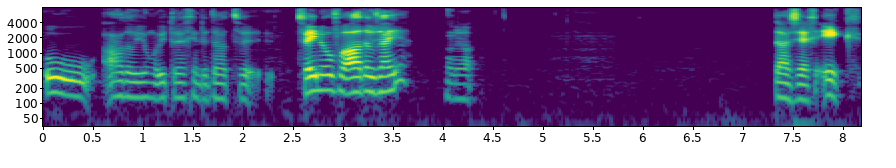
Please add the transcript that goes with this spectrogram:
Oeh, ADO Jong Utrecht inderdaad. eh, 2-0 voor ADO, zei je? Ja. Daar zeg ik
